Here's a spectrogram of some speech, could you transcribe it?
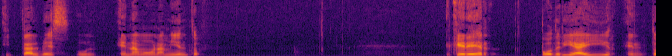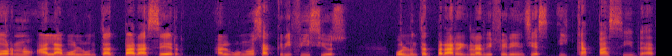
y tal vez un enamoramiento. Querer podría ir en torno a la voluntad para hacer algunos sacrificios, voluntad para arreglar diferencias y capacidad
